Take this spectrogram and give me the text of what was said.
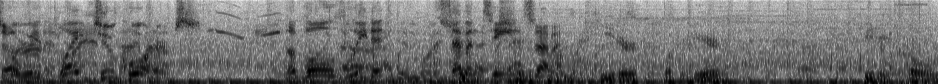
So we played two quarters. The Bulls lead it I didn't want to 17-7. my heater over here. Heater cold.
